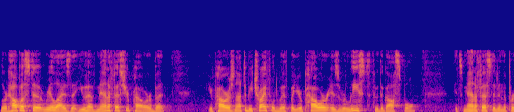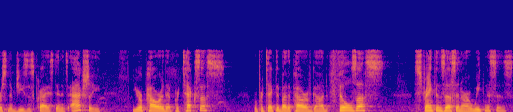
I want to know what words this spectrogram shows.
Lord, help us to realize that you have manifest your power, but your power is not to be trifled with, but your power is released through the gospel it's manifested in the person of Jesus Christ, and it's actually your power that protects us. We're protected by the power of God, fills us, strengthens us in our weaknesses.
